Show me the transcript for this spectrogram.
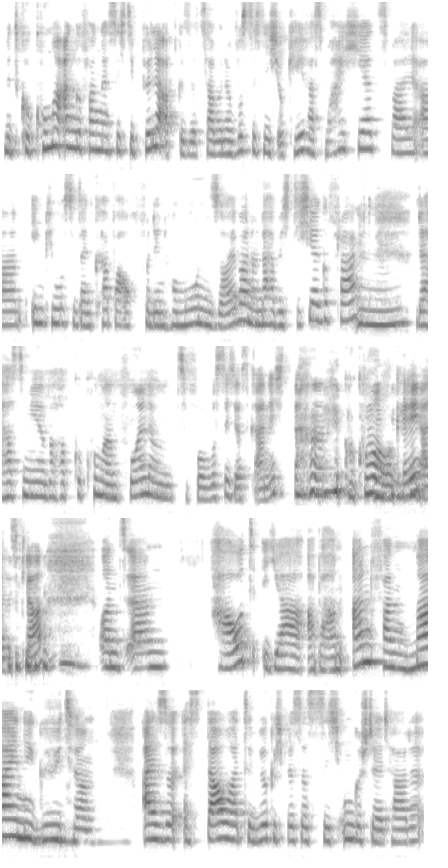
mit Kurkuma angefangen, als ich die Pille abgesetzt habe. Da wusste ich nicht, okay, was mache ich jetzt? Weil ähm, irgendwie musst du deinen Körper auch von den Hormonen säubern. Und da habe ich dich ja gefragt. Mhm. Da hast du mir überhaupt Kurkuma empfohlen. und Zuvor wusste ich das gar nicht. Kurkuma, okay, alles klar. Und ähm, Haut, ja, aber am Anfang, meine Güte. Also es dauerte wirklich, bis es sich umgestellt hatte,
